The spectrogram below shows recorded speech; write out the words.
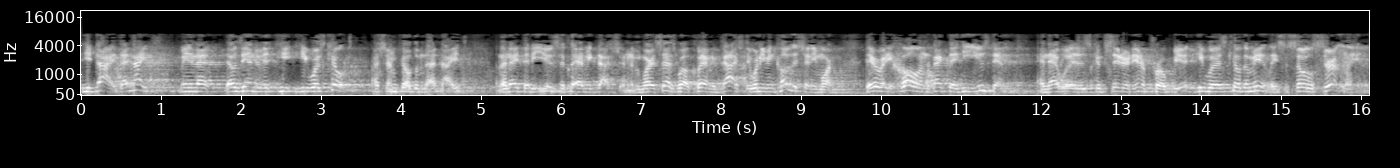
he died that night. Meaning that, that was the end of it. He, he was killed. Hashem killed him that night. On the night that he used the Klei HaMikdash. And where it says, well, Klei HaMikdash, they weren't even Kodesh anymore. They were already Chol, and the fact that he used them, and that was considered inappropriate, he was killed immediately. So, so certainly,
